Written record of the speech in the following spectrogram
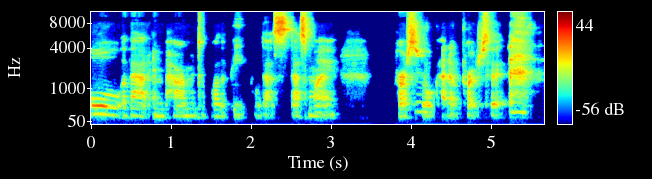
all about empowerment of other people. That's that's my personal kind of approach to it.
